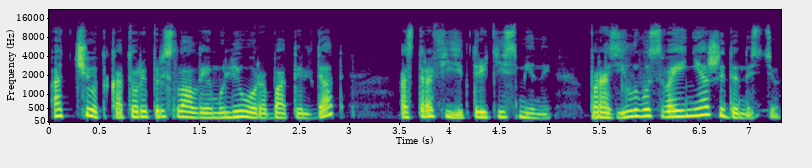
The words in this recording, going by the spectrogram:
Отчет, который прислала ему Леора Бательдат, астрофизик третьей смены, поразил его своей неожиданностью,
